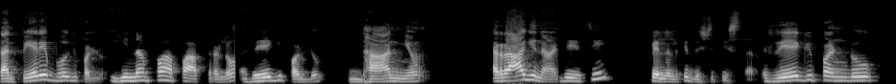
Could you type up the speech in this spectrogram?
దాని పేరే భోగి పళ్ళు ఇనప పాత్రలో రేగి పళ్ళు ధాన్యం రాగి నాటి చేసి పిల్లలకి దిష్టి తీస్తారు. రేగి పండు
